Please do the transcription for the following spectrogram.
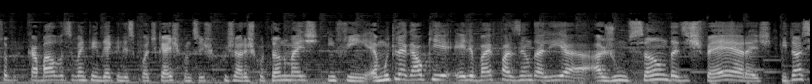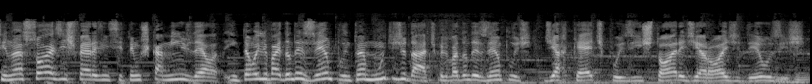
sobre cabala, você vai entender aqui nesse podcast quando vocês continuarem escutando, mas, enfim, é muito legal que ele vai fazendo ali a, a junção das esferas. Então, assim, não é só as esferas em si, tem os caminhos dela. Então ele vai dando exemplo, então é muito didático. Ele vai dando exemplos de arquétipos e histórias de heróis, de deuses uhum.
